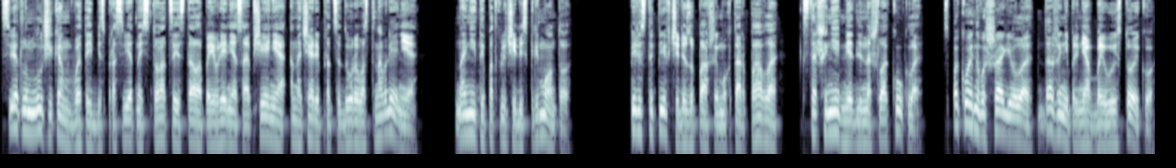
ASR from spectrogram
Светлым лучиком в этой беспросветной ситуации стало появление сообщения о начале процедуры восстановления. Наниты подключились к ремонту. Переступив через упавший Мухтар Павла, к старшине медленно шла кукла, спокойно вышагивала, даже не приняв боевую стойку.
